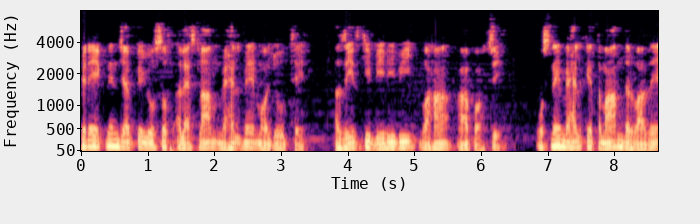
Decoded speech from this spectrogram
फिर एक दिन जबकि यूसुफ अलैहिस्सलाम महल में मौजूद थे, अज़ीज़ की बीवी भी वहाँ आ पहुँची। उसने महल के तमाम दरवाजे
